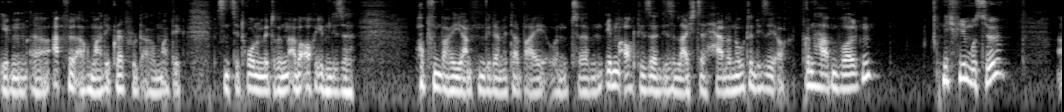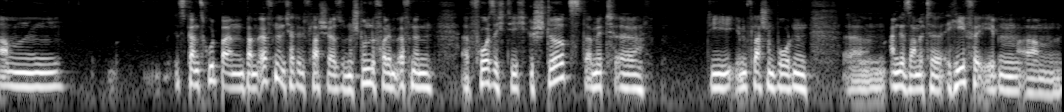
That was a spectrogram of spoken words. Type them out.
eben äh, Apfelaromatik, Grapefruit-Aromatik, bisschen Zitrone mit drin, aber auch eben diese Hopfenvarianten wieder mit dabei und ähm, eben auch diese, diese leichte herbe Note, die sie auch drin haben wollten. Nicht viel Mousseux. Ähm, ist ganz gut beim, beim Öffnen. Ich hatte die Flasche ja so eine Stunde vor dem Öffnen äh, vorsichtig gestürzt, damit äh, die im Flaschenboden ähm, angesammelte Hefe eben ähm,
